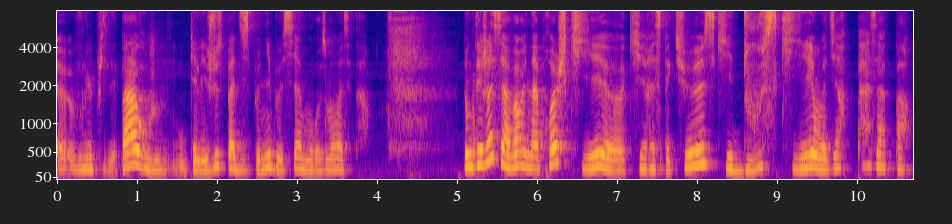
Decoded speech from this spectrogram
euh, vous lui plaisez pas ou, qu'elle est juste pas disponible aussi amoureusement, etc. Donc déjà c'est avoir une approche qui est, euh, qui est respectueuse, qui est douce, qui est on va dire pas à pas,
